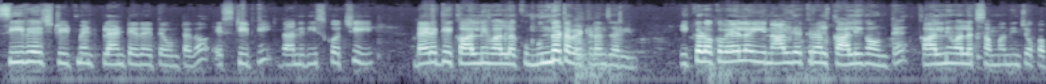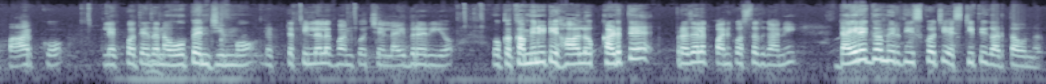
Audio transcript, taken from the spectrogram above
సీవేజ్ ట్రీట్మెంట్ ప్లాంట్ ఏదైతే ఉంటుందో ఎస్టీపీ దాన్ని తీసుకొచ్చి డైరెక్ట్గా ఈ కాలనీ వాళ్ళకు ముందట పెట్టడం జరిగింది. ఇక్కడ ఒకవేళ ఈ నాలుగు ఎకరాలు ఖాళీగా ఉంటే కాలనీ వాళ్ళకి సంబంధించి ఒక పార్కో లేకపోతే ఏదైనా ఓపెన్ జిమ్మో లేకపోతే పిల్లలకు పనికొచ్చే లైబ్రరీయో ఒక కమ్యూనిటీ హాలో కడితే ప్రజలకు పనికొస్తుంది కానీ డైరెక్ట్గా మీరు తీసుకొచ్చి ఎస్టీపీ కడతా ఉన్నారు.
